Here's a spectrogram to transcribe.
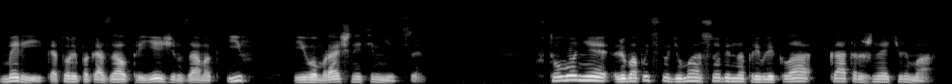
Мэри, который показал приезжим замок Ив и его мрачные темницы. В Тулоне любопытство Дюма особенно привлекла каторжная тюрьма.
